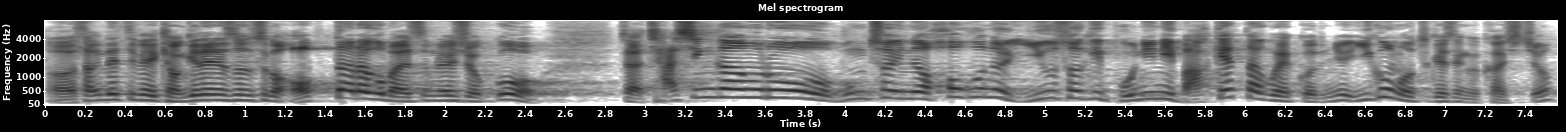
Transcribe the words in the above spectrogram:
어, 상대 팀에 경계되는 선수가 없다라고 말씀을 해주셨고, 자 자신감으로 뭉쳐 있는 허훈을 이우석이 본인이 막겠다고 했거든요. 이건 어떻게 생각하시죠?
